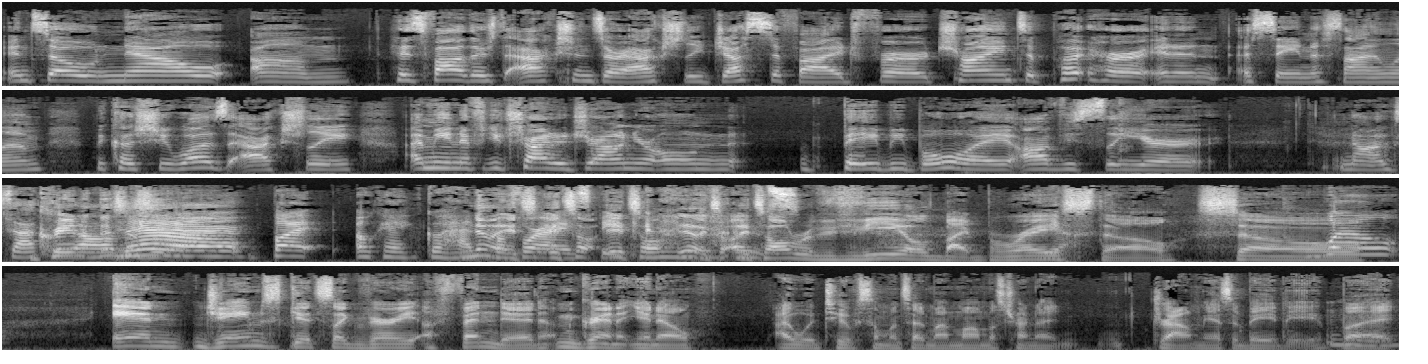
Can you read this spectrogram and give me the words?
And so now um, his father's actions are actually justified for trying to put her in an insane asylum because she was actually. I mean, if you try to drown your own baby boy, obviously you're not exactly Granted, all this is a- there. No, but okay, go ahead No, it's before it's I all, speak. it's all no, it's, it's all revealed by Brace though. So well, and James gets like very offended. I mean, granted, you know, I would too if someone said my mom was trying to drown me as a baby. Mm-hmm. But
